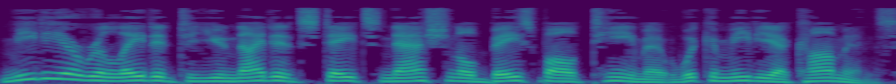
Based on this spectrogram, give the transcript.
Media related to United States national baseball team at Wikimedia Commons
